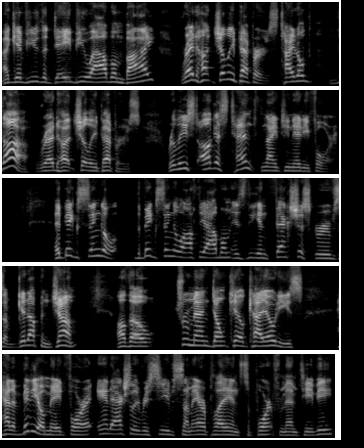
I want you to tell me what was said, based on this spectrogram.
I give you the debut album by Red Hot Chili Peppers, titled The Red Hot Chili Peppers, released August 10th, 1984. A big single, the big single off the album is the infectious grooves of Get Up and Jump, although True Men Don't Kill Coyotes had a video made for it and actually received some airplay and support from MTV,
